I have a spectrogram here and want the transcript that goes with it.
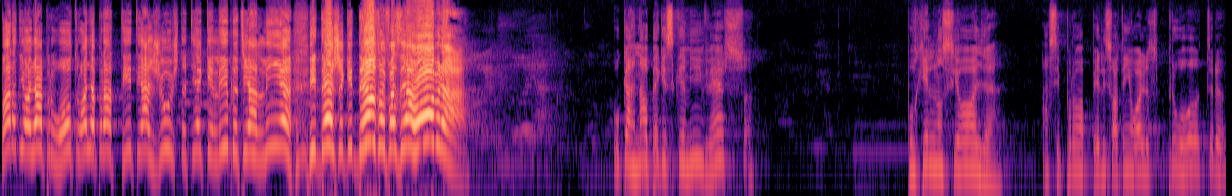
Para de olhar para o outro, olha para ti, te ajusta, te equilibra, te alinha e deixa que Deus vai fazer a obra. O carnal pega esse caminho inverso porque ele não se olha a si próprio, ele só tem olhos para o outro.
